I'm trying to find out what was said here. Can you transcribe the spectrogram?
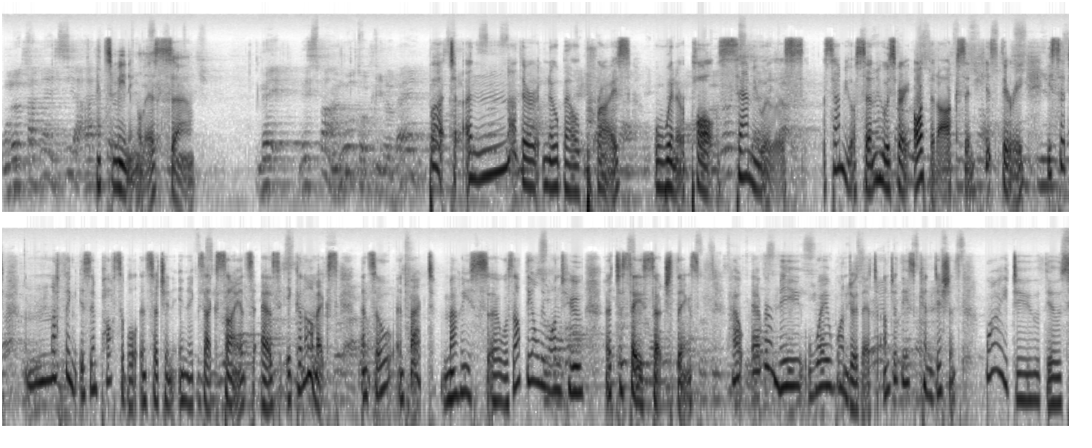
It's meaningless. Uh, but another Nobel Prize winner, Paul Samuels, Samuelson, who was very orthodox in his theory, he said nothing is impossible in such an inexact science as economics. And so, in fact, Maris uh, was not the only one who uh, to say such things. However, may we wonder that under these conditions, why do those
